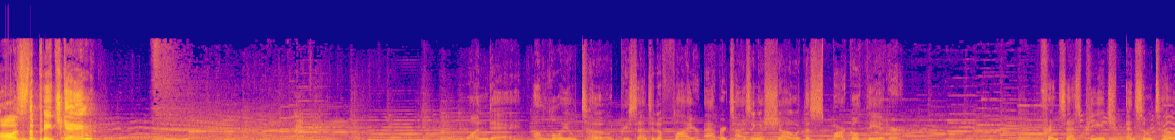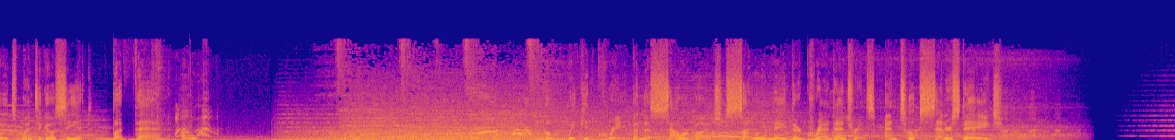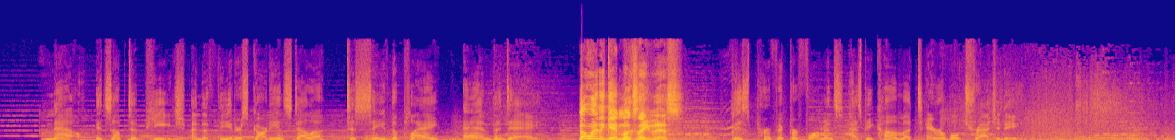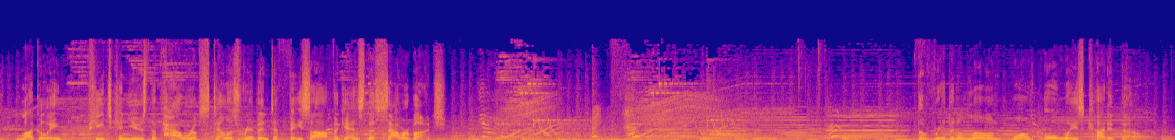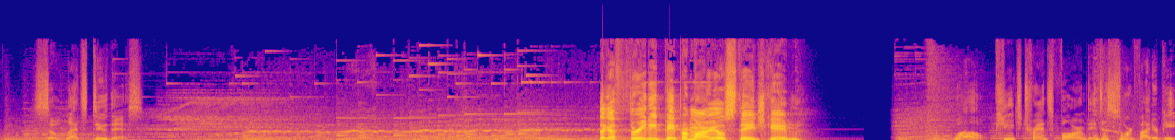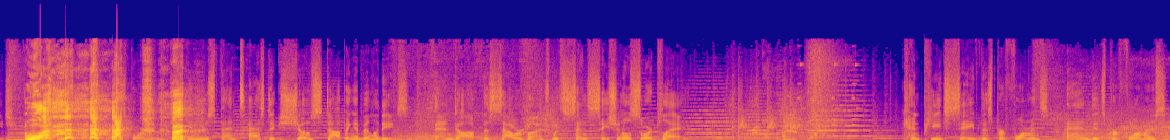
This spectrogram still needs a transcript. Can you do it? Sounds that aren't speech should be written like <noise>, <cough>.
Oh, is this the Peach game? One day, a loyal toad presented a flyer advertising a show at the Sparkle Theater. Princess Peach and some toads went to go see it. But then. The Wicked Grape and the Sour Bunch suddenly made their grand entrance and took center stage. Now it's up to Peach and the theater's guardian Stella to save the play and the day. No way the game looks like this. This perfect performance has become a terrible tragedy. Luckily, Peach can use the power of Stella's ribbon to face off against the Sour Bunch. The ribbon alone won't always cut it, though. So let's do this. It's like a 3D Paper Mario stage game. Whoa, Peach transformed into Sword Fighter Peach. What? <laughs> She can use fantastic show-stopping abilities. Fend off the Sour Bunch with sensational swordplay. Can Peach save this performance and its performers?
